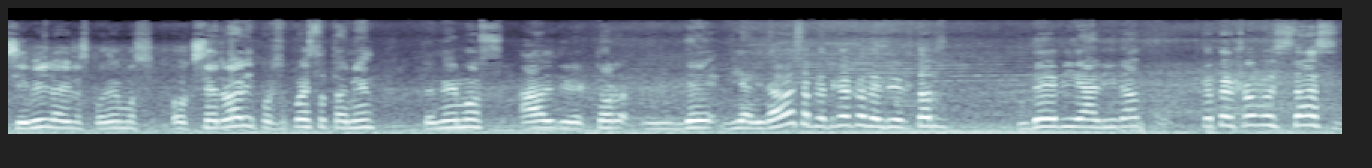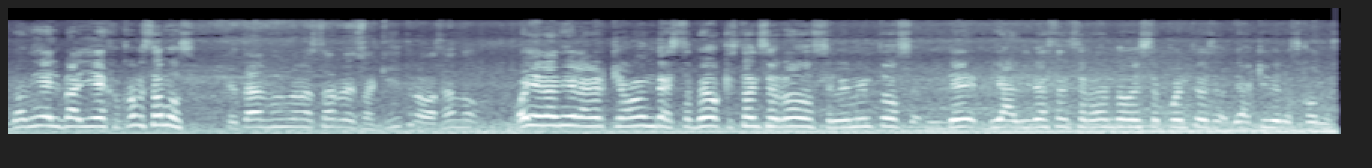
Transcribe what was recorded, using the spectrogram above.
civil, ahí los podemos observar y por supuesto también tenemos al director de vialidad. Vamos a platicar con el director de vialidad. ¿Qué tal? ¿Cómo estás? Daniel Vallejo, ¿cómo estamos? ¿Qué tal? Muy buenas tardes, aquí trabajando. Oye Daniel, a ver qué onda. Veo que están cerrados elementos de vialidad, están cerrando este puente de aquí de los conos.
